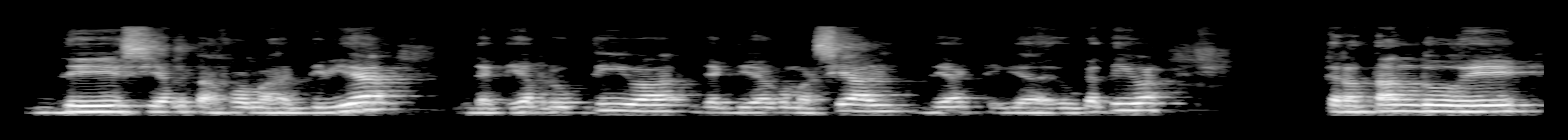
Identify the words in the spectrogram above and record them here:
de ciertas formas de actividad, de actividad productiva, de actividad comercial, de actividad educativa, tratando de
